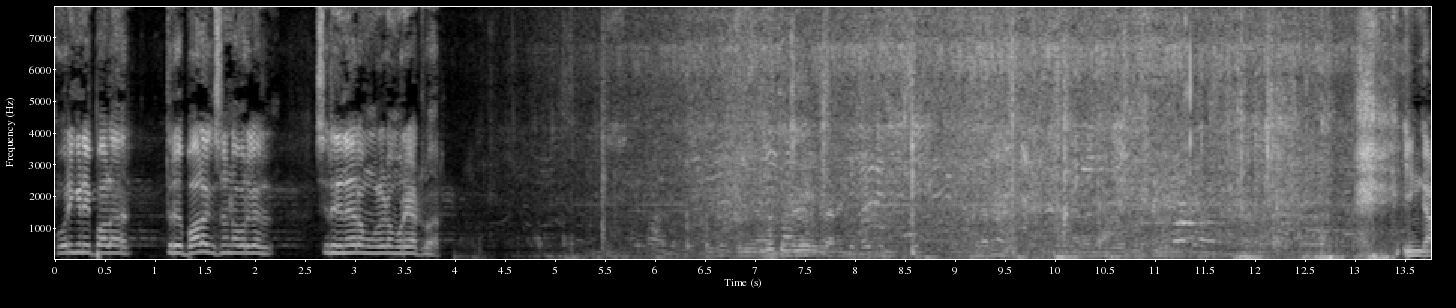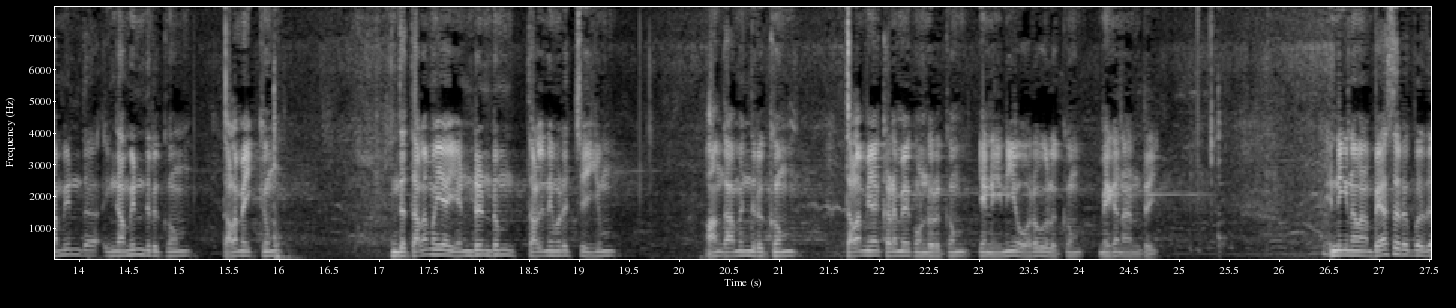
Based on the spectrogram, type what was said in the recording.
ஒருங்கிணைப்பாளர் திரு பாலகிருஷ்ணன் அவர்கள் சிறிது நேரம் உங்களிடம் உரையாற்றுவார். இங்கு அமர்ந்த இங்கு அமர்ந்திருக்கும் தலைமைக்கும் இந்த தலைமையை என்றென்றும் தலைநிமிரச் செய்யும் அங்கு அமைந்திருக்கும் தலைமையாக கடமை கொண்டிருக்கும் என் இனிய உறவுகளுக்கும் மிக நன்றி. இன்றைக்கி நான் பேச இருக்கிறது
